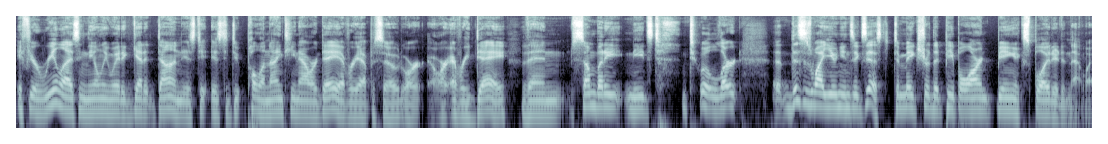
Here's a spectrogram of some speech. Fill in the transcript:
if you're realizing the only way to get it done is to is to do, pull a 19 hour day every episode or or every day, then somebody needs to, to alert. Uh, this is why unions exist to make sure that people aren't being exploited in that way.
